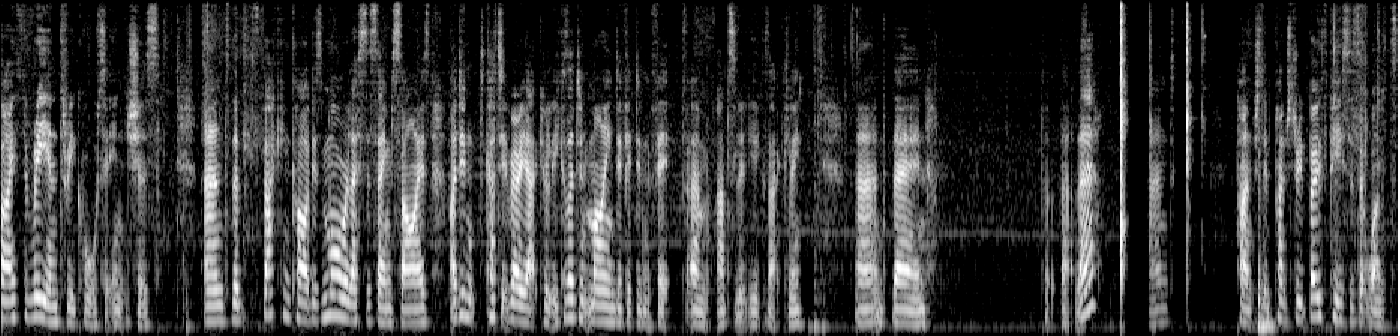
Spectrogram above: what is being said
by three and three quarter inches. And the backing card is more or less the same size. I didn't cut it very accurately because I didn't mind if it didn't fit um, absolutely exactly. And then put that there and punch so punch through both pieces at once.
